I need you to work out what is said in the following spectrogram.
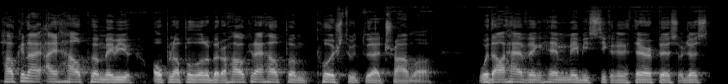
How can I, I help him maybe open up a little bit, or how can I help him push through, through that trauma? without having him maybe seek a therapist or just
